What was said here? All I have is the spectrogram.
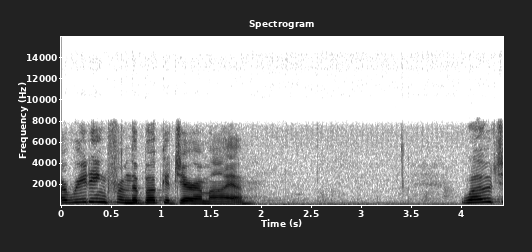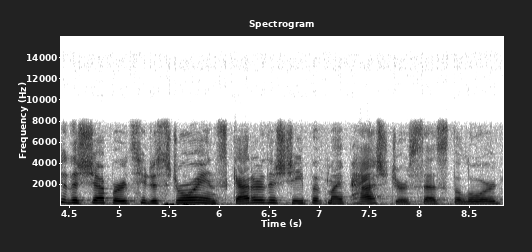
A reading from the book of Jeremiah. Woe to the shepherds who destroy and scatter the sheep of my pasture, says the Lord.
